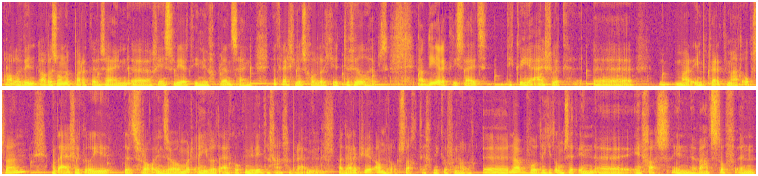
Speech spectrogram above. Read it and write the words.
alle, wind, alle zonneparken zijn uh, geïnstalleerd die nu gepland zijn, dan krijg je dus gewoon dat je te veel hebt. Nou, die elektriciteit die kun je eigenlijk uh, maar in beperkte mate opslaan. Want eigenlijk wil je, dat is vooral in de zomer, en je wilt het eigenlijk ook in de winter gaan gebruiken. Nou, daar heb je weer andere opslagtechnieken voor nodig. Uh, nou, bijvoorbeeld dat je het omzet in, uh, in gas, in waterstof. En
